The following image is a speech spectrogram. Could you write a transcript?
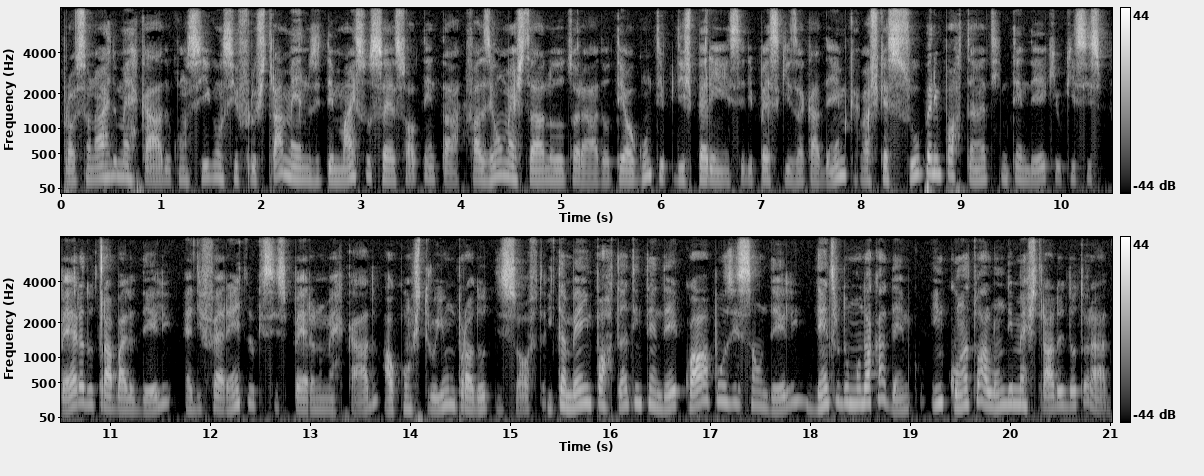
profissionais do mercado consigam se frustrar menos e ter mais sucesso ao tentar fazer um mestrado ou doutorado ou ter algum tipo de experiência de pesquisa acadêmica, eu acho que é super importante entender que o que se espera do trabalho dele é diferente do que se espera no mercado ao construir um produto de software. E também é importante entender qual a posição dele dentro do mundo acadêmico enquanto aluno de mestrado e doutorado.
